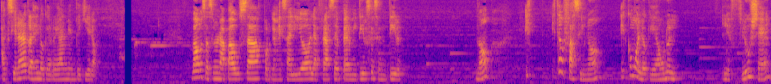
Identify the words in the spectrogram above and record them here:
Accionar a través de lo que realmente quiero. Vamos a hacer una pausa porque me salió la frase permitirse sentir. ¿No? Es, tan fácil, ¿no? Es como lo que a uno le fluye,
